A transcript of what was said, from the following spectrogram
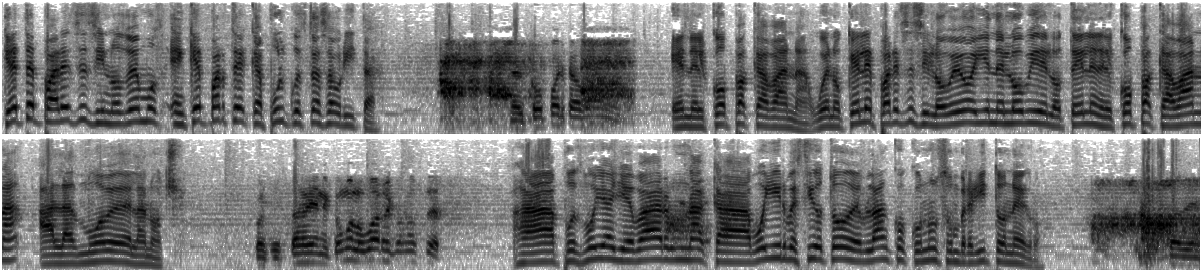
¿Qué te parece si nos vemos? ¿En qué parte de Acapulco estás ahorita? El Copacabana. En el Copacabana. Bueno, ¿qué le parece si lo veo ahí en el lobby del hotel en el Copacabana a las 9 de la noche? Pues está bien, ¿y cómo lo voy a reconocer? Ah, pues voy a llevar una ca... voy a ir vestido todo de blanco con un sombrerito negro. Está bien.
